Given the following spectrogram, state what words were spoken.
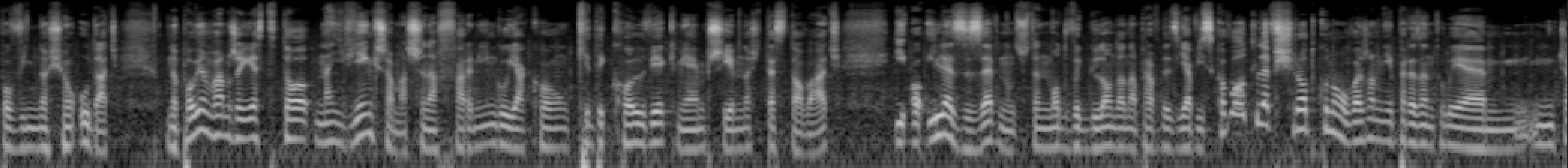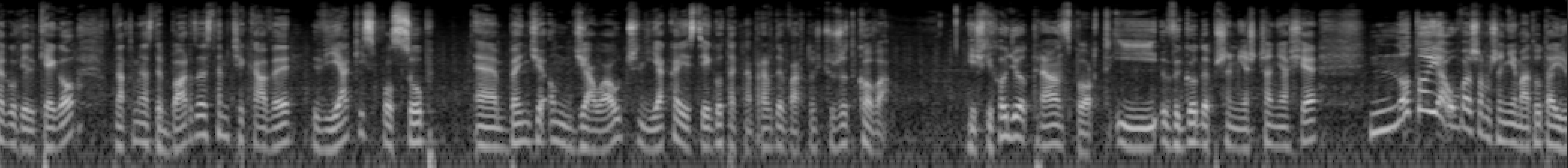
powinno się udać. No powiem Wam, że jest to największa maszyna w farmingu, jaką kiedykolwiek miałem przyjemność testować i o ile z zewnątrz ten mod wygląda naprawdę zjawiskowo, o tyle w środku, no uważam, nie prezentuje mm, niczego wielkiego, natomiast bardzo jestem ciekawy, w jaki sposób e, będzie on działał, czyli jaka jest jego tak naprawdę wartość użytkowa. Jeśli chodzi o transport i wygodę przemieszczania się, no to ja uważam, że nie ma tutaj,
